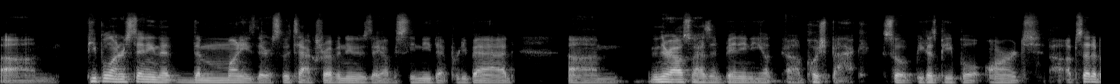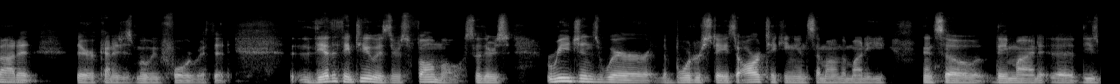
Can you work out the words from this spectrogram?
um, people understanding that the money's there. So the tax revenues, they obviously need that pretty bad. Um, and there also hasn't been any uh, pushback. So because people aren't uh, upset about it, they're kind of just moving forward with it. The other thing too is there's FOMO. So there's regions where the border states are taking in some of the money, and so they might uh, these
